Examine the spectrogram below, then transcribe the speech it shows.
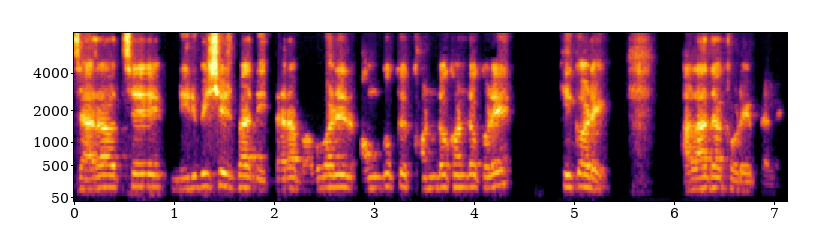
যারা হচ্ছে নির্বিশেষবাদী, তারা ভগবানের অঙ্গকে খণ্ড খণ্ড করে কি করে? আলাদা করে ফেলে।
